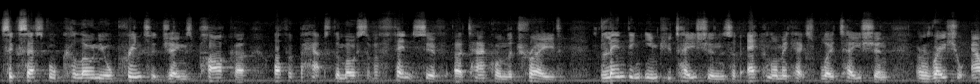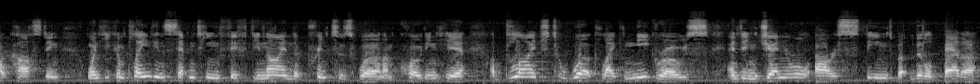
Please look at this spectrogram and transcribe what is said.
Successful colonial printer James Parker offered perhaps the most offensive attack on the trade, blending imputations of economic exploitation and racial outcasting when he complained in 1759 that printers were, and I'm quoting here, obliged to work like Negroes and in general are esteemed but little better.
